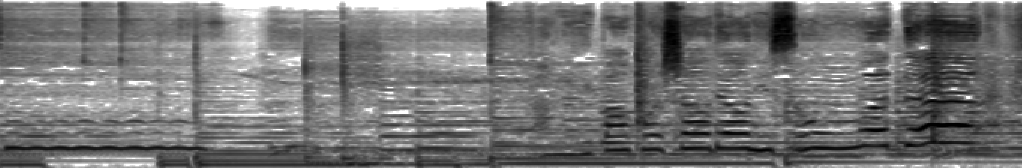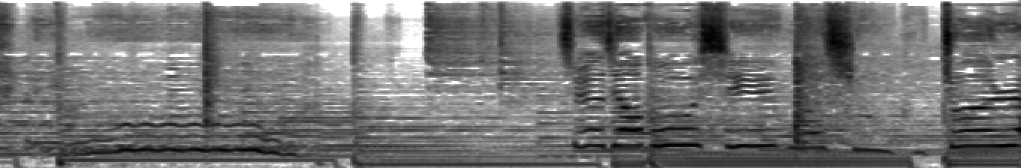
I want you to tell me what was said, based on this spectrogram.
图。放一把火烧掉你送我的礼物，却浇不熄我胸口灼热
